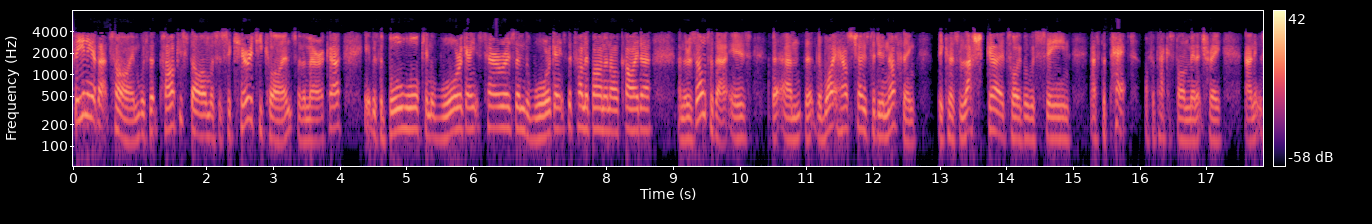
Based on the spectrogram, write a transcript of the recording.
feeling at that time was that Pakistan was a security client of America. It was the bulwark in the war against terrorism, the war against the Taliban and Al Qaeda. And the result of that is that um, the White House chose to do nothing because Lashkar-e-Toiba was seen as the pet of the Pakistan military, and it was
